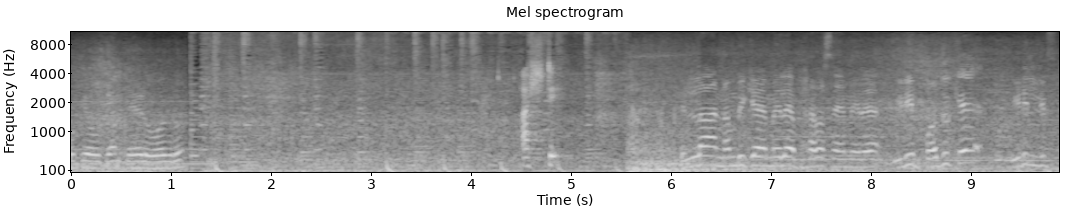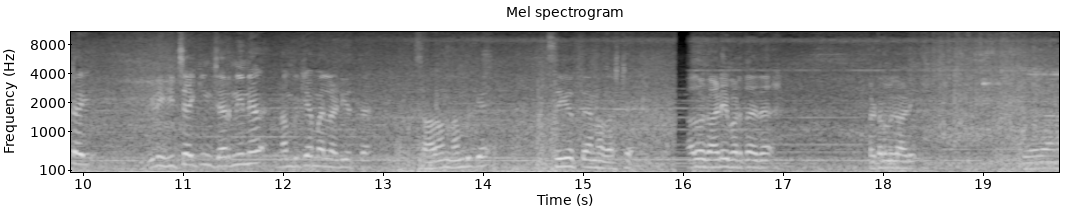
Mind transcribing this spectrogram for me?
ಓಕೆ ಓಕೆ ಅಂತ ಹೇಳಿ ಹೋದರು. ಅಷ್ಟೇ. ಎಲ್ಲ ನಂಬಿಕೆಯ ಮೇಲೆ ಭರವಸೆಯ ಮೇಲೆ ಇಡೀ ಬದುಕೆ ಇಡೀ ಲಿಫ್ಟ್ ಇಡೀ ಹಿಚ್ ಹೈಕಿಂಗ್ ಜರ್ನಿನೇ ನಂಬಿಕೆ ಮೇಲೆ ನಡೆಯುತ್ತೆ. ಸೊ ಅದೊಂದು ನಂಬಿಕೆ ಸಿಗುತ್ತೆ ಅನ್ನೋದಷ್ಟೇ. ಅದು ಗಾಡಿ ಬರ್ತಾ ಇದೆ. ಪೆಟ್ರೋಲ್ ಗಾಡಿ. ಹೋಗೋಣ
